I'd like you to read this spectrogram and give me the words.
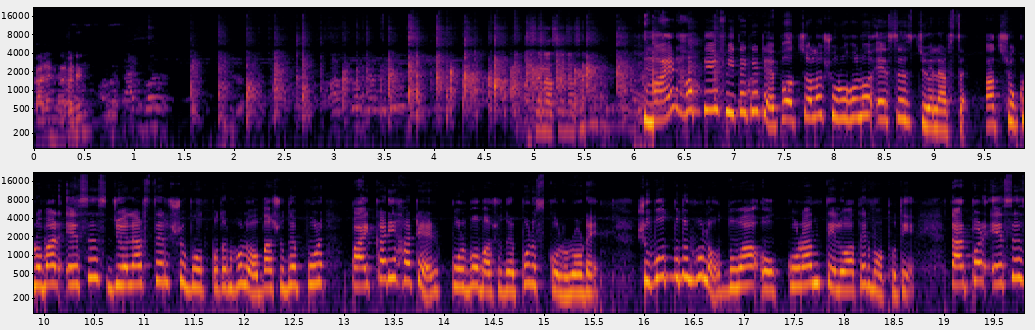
কারেন্ট কারেন্ট? আসেন আসেন আসেন। মায়ের হাত দিয়ে ফিতে কেটে পথ চলা শুরু হলো এস এস জুয়েলার্সে আজ শুক্রবার এস এস জুয়েলার্সের শুভ উদ্বোধন হলো বাসুদেবপুর পাইকারি হাটের পূর্ব বাসুদেবপুর স্কুল রোডে শুভ উদ্বোধন হলো দোয়া ও কোরআন তেলোয়াতের মধ্য দিয়ে। তারপর এস এস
